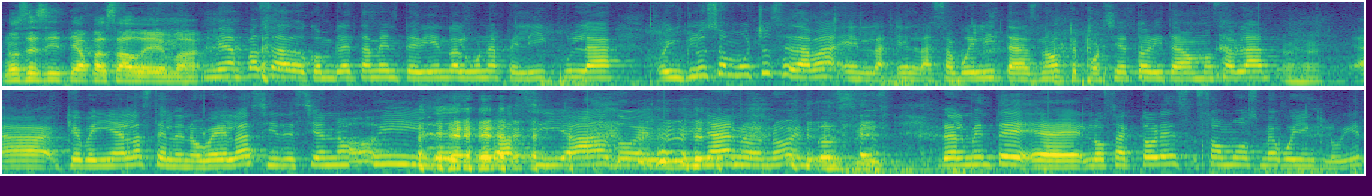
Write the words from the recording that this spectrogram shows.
No sé si te ha pasado, Emma. Me ha pasado completamente viendo alguna película o incluso mucho se daba en, las abuelitas, ¿no? Que por cierto ahorita vamos a hablar. Ah, que veían las telenovelas y decían, ¡ay, desgraciado el villano! ¿no? Entonces, realmente eh, los actores somos, me voy a incluir,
